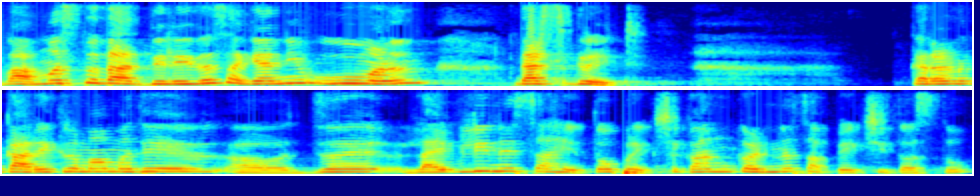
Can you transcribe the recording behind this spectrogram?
वा मस्त दाद दिली तर सगळ्यांनी. ऊ म्हणून दॅट्स ग्रेट कारण कार्यक्रमामध्ये जे लाईव्हलीनेस आहे तो प्रेक्षकांकडनंच अपेक्षित असतो.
